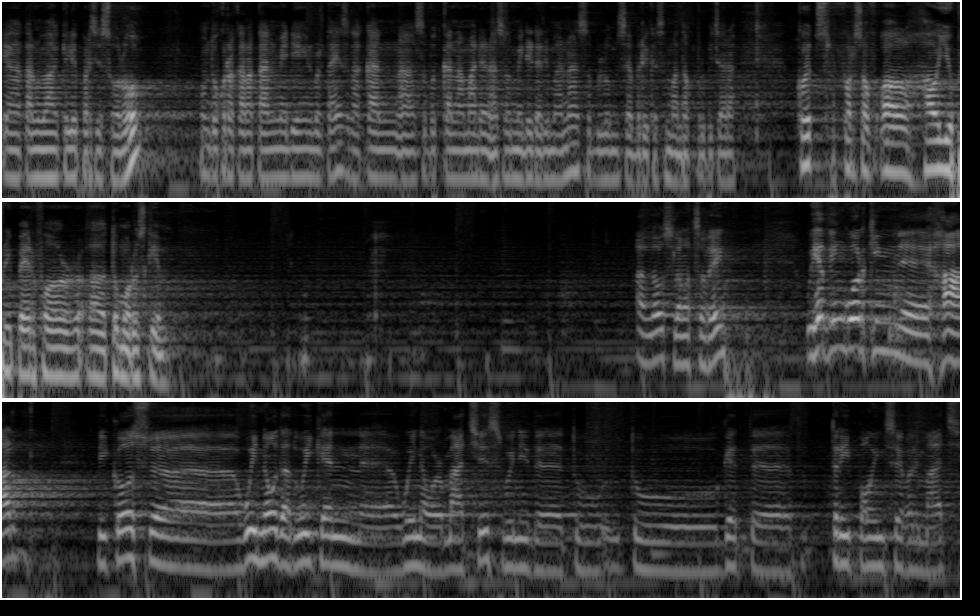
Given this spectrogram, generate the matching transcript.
yang akan mewakili Persis Solo. Untuk rekan-rekan media yang ingin bertanya silahkan uh, sebutkan nama dan asal media dari mana sebelum saya beri kesempatan untuk berbicara. Coach, first of all, how you prepare for uh, tomorrow's game? Hello, selamat sore. We have been working uh, hard because uh, we know that we can uh, win our matches. We need uh, to to get uh, three points every match.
